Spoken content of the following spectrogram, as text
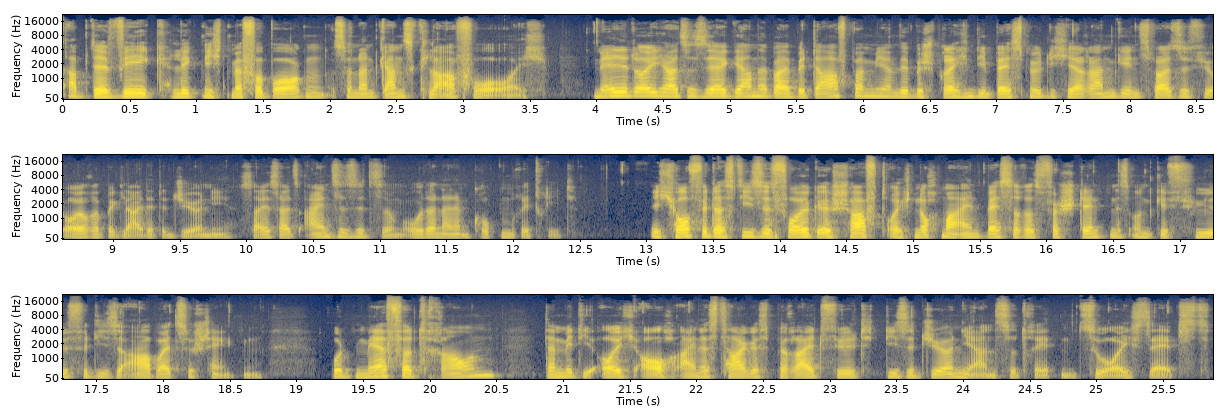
aber der Weg liegt nicht mehr verborgen, sondern ganz klar vor euch. Meldet euch also sehr gerne bei Bedarf bei mir und wir besprechen die bestmögliche Herangehensweise für eure begleitete Journey, sei es als Einzelsitzung oder in einem Gruppenretreat. Ich hoffe, dass diese Folge es schafft, euch nochmal ein besseres Verständnis und Gefühl für diese Arbeit zu schenken und mehr Vertrauen, damit ihr euch auch eines Tages bereit fühlt, diese Journey anzutreten, zu euch selbst.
